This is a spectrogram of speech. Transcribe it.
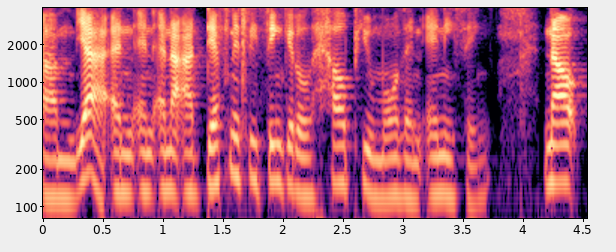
Um, yeah, and, and, and I definitely think it'll help you more than anything. Now,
